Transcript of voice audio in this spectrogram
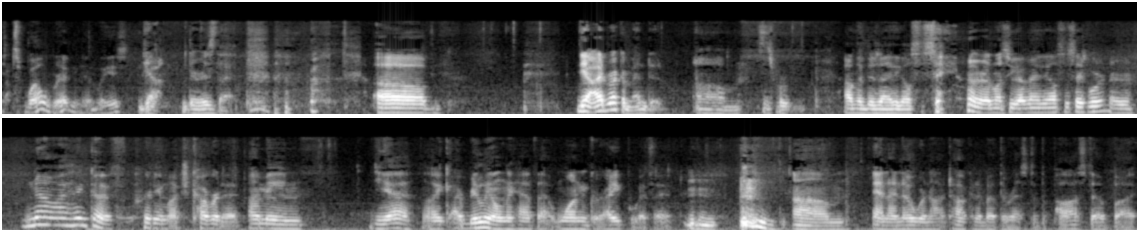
It's well written, at least. yeah, there is that. um, yeah, I'd recommend it. Um, since we're, I don't think there's anything else to say, or unless you have anything else to say for it, or. No, I think I've pretty much covered it. I mean, yeah, like I really only have that one gripe with it. Mm-hmm. Um, and I know we're not talking about the rest of the pasta, but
